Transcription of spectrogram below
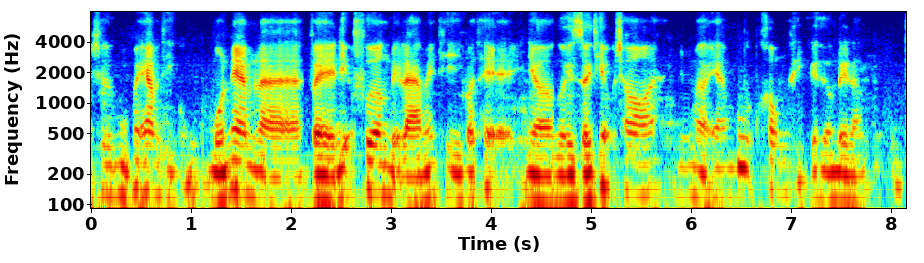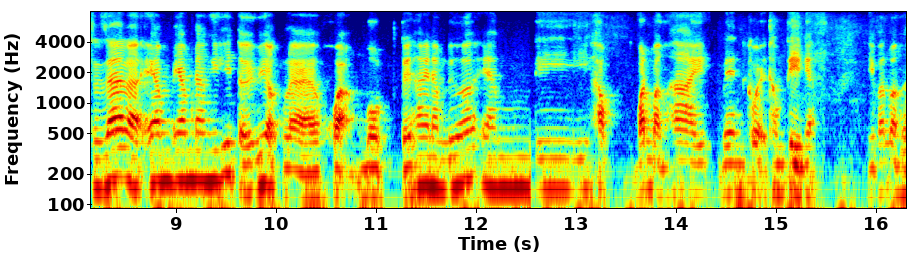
Chứ bố mẹ em thì cũng muốn em là về địa phương để làm ấy thì có thể nhờ người giới thiệu cho ấy. Nhưng mà em cũng không thích cái hướng đấy lắm. Thực ra là em em đang nghĩ tới việc là khoảng 1 tới 2 năm nữa em đi học văn bằng 2 bên công nghệ thông tin ấy. Thì văn bằng ừ.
